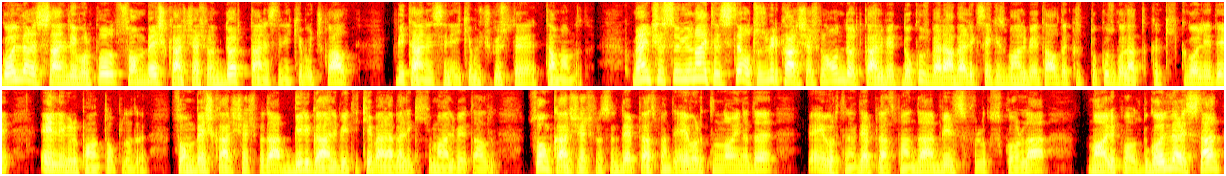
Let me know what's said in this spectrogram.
Goller açısından Liverpool son 5 karşılaşmanın 4 tanesini 2.5 alt, bir tanesini 2.5 üstte tamamladı. Manchester United ise 31 karşılaşmada 14 galibiyet, 9 beraberlik, 8 mağlubiyet aldı. 49 gol attı, 42 gol yedi, 51 puan topladı. Son 5 karşılaşmada 1 galibiyet, 2 beraberlik, 2 mağlubiyet aldı. Son karşılaşmasını deplasmanda Everton'la oynadı ve Everton'a deplasmanda 1-0'lık skorla mağlup oldu. Goller açısından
